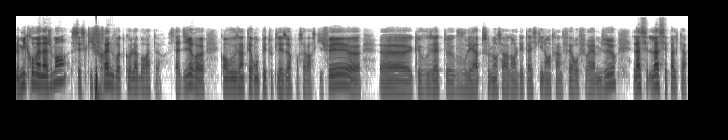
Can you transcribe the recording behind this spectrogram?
Le micromanagement, c'est ce qui freine votre collaborateur. C'est-à-dire euh, quand vous interrompez toutes les heures pour savoir ce qu'il fait, euh, euh, que vous êtes, vous voulez absolument savoir dans le détail ce qu'il est en train de faire au fur et à mesure. Là, là, c'est pas le cas.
